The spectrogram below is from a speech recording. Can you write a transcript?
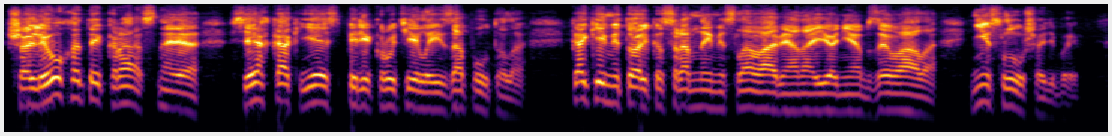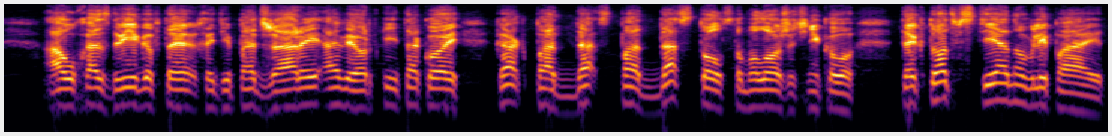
«Шлюха ты красная!» Всех как есть перекрутила и запутала. Какими только срамными словами она ее не обзывала, не слушать бы. А у Хоздвигов-то хоть и поджарый, а верткий такой, как поддаст, поддаст толстому ложечникову, так тот в стену влипает.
